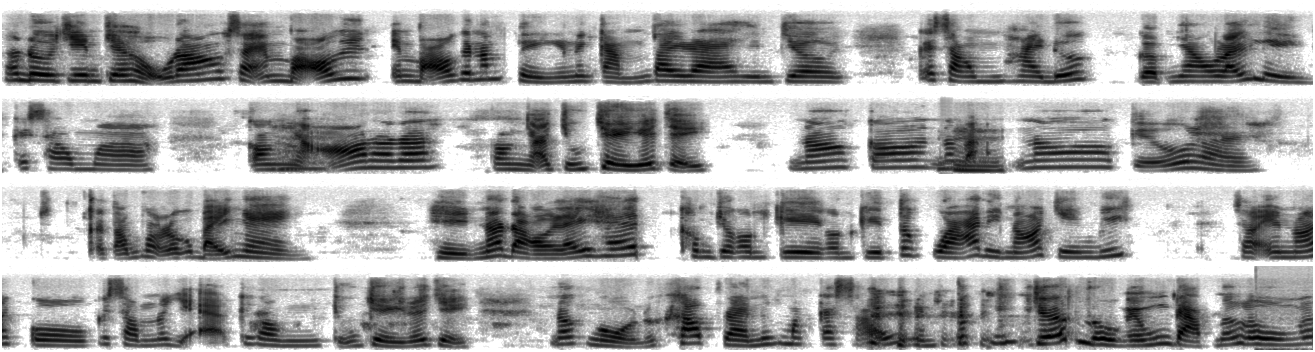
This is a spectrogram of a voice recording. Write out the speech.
nó đưa cho em chơi hũ đó sao em bỏ em bỏ cái nắm tiền em cầm tay ra em chơi. Cái xong hai đứa gặp nhau lấy liền cái xong ờ, con nhỏ đó đó con nhỏ chủ trì á chị nó có nó bảo nó kiểu là tổng cộng là có 7 ngàn. Thì nó đòi lấy hết không cho con kia con kia tức quá đi nói cho em biết sao em nói cô cái xong nó giả cái con chủ trì đó chị nó ngồi nó khóc ra nước mắt cá sấu em tức muốn chết luôn em muốn đập nó luôn á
